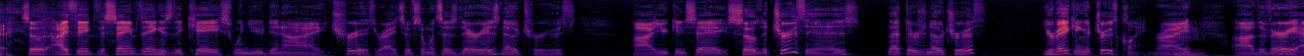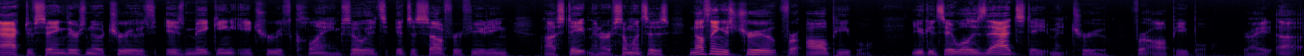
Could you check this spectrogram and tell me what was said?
Okay. So I think the same thing is the case when you deny truth, right? So if someone says there is no truth, uh, you can say, so the truth is that there's no truth. You're making a truth claim, right? Mm. Uh, the very act of saying there's no truth is making a truth claim. So it's it's a self-refuting uh, statement. Or if someone says nothing is true for all people, you could say, well, is that statement true for all people? Right? Uh,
